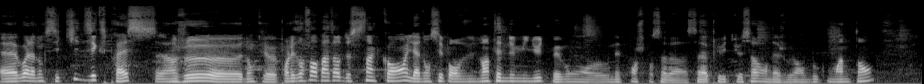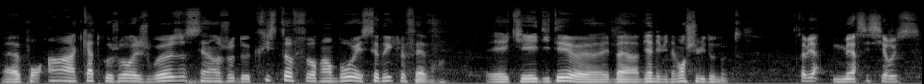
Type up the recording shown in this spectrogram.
Euh, voilà, donc c'est Kids Express, un jeu euh, donc euh, pour les enfants à partir de 5 ans. Il est annoncé pour une vingtaine de minutes, mais bon, euh, honnêtement, je pense que ça va, ça va plus vite que ça. On a joué en beaucoup moins de temps. Euh, pour 1 à 4 joueurs et joueuses, c'est un jeu de Christophe Rimbaud et Cédric Lefebvre, et qui est édité, eh ben, bien évidemment, chez Ludonote. Très bien, merci Cyrus.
